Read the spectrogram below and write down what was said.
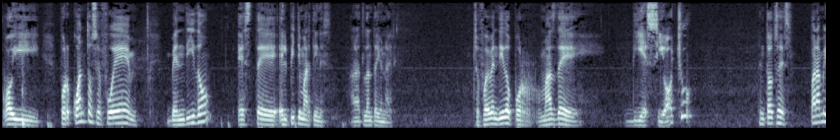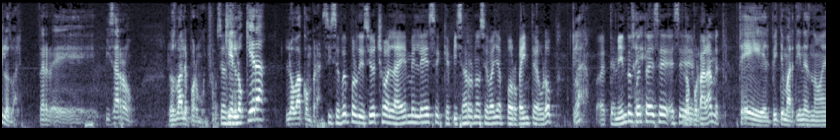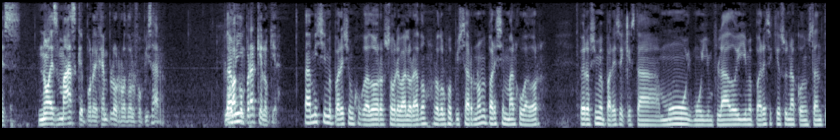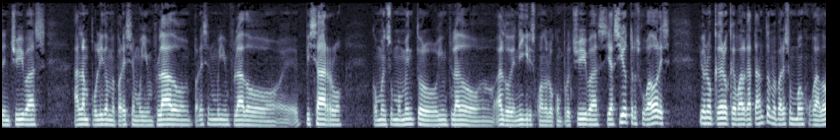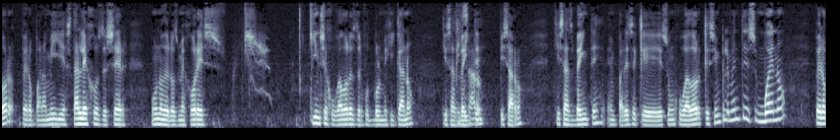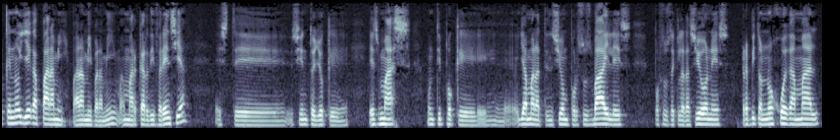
Hoy, ¿por cuánto se fue vendido este el Piti Martínez al Atlanta United? Se fue vendido por más de 18. Entonces, para mí los vale. Fer- eh, Pizarro los vale por mucho. O sea, Quien lo quiera, lo va a comprar. Si se fue por 18 a la MLS, que Pizarro no se vaya por 20 a Europa. Claro. Eh, Teniendo en Sí. cuenta ese, ese No, por- parámetro. Sí, el Piti Martínez no es, no es más que, por ejemplo, Rodolfo Pizarro. Lo A va mí- a comprar quien lo quiera. A mí sí me parece un jugador sobrevalorado. Rodolfo Pizarro no me parece mal jugador, pero sí me parece que está muy, muy inflado y me parece que es una constante en Chivas. Alan Pulido me parece muy inflado, me parecen muy inflado eh, Pizarro, como en su momento inflado Aldo de Nigris cuando lo compró Chivas y así otros jugadores. Yo no creo que valga tanto, me parece un buen jugador, pero para mí está lejos de ser uno de los mejores 15 jugadores del fútbol mexicano, quizás Pizarro. 20, Pizarro, quizás 20, me parece que es un jugador que simplemente es bueno, pero que no llega para mí, para mí, para mí, a marcar diferencia. Este, siento yo que es más un tipo que llama la atención por sus bailes, por sus declaraciones, repito, no juega mal,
